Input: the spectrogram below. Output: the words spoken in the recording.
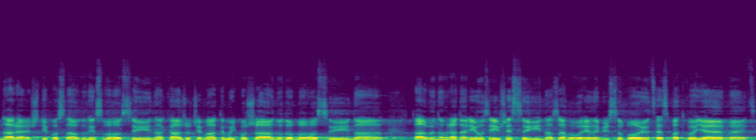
Нарешті послав до них свого сина, кажучи, матимуть пошану до мого сина. Та виноградарі, узрівши сина, заговорили між собою, це спадкоємець.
